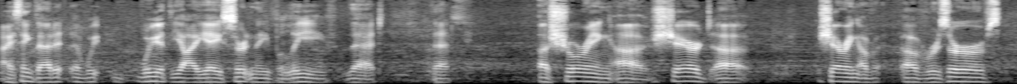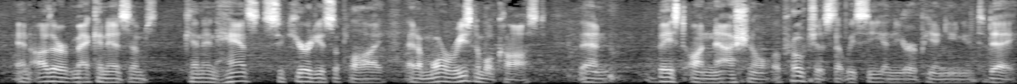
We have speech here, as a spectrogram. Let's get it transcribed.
I think that it, we, we at the IEA certainly believe that, that assuring uh, shared uh, sharing of, of reserves and other mechanisms can enhance security of supply at a more reasonable cost than based on national approaches that we see in the European Union today.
